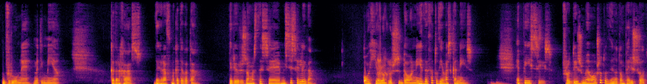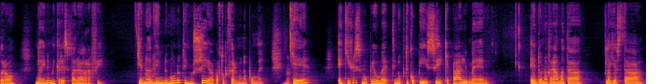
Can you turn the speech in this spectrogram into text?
βρούνε με τη μία. Καταρχάς, δεν γράφουμε κατεβατά. Περιοριζόμαστε σε μισή σελίδα. Όχι Ναι, ναι. ολόκληρο συντόνι, δεν θα το διαβάσει κανείς. Επίσης, φροντίζουμε όσο το δυνατόν περισσότερο να είναι μικρές παράγραφοι και να δίνουν μόνο την ουσία από αυτό που θέλουμε να πούμε. Και εκεί χρησιμοποιούμε την οπτικοποίηση και πάλι με έντονα γράμματα, πλαγιαστά,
